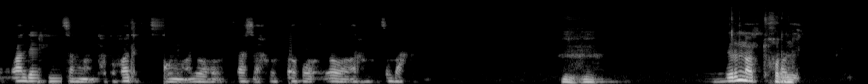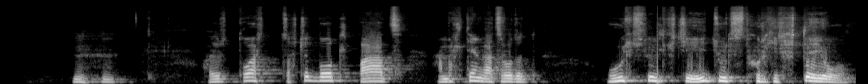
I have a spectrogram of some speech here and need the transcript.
Японд дээр хийсэн тодорхойлогдсон юу бас архивтай юу архивцсан баг. Аа. Ер нь бол чухал. Аа. Хоёрдугаарт зочид буудал бааз амралтын газруудад үйлчлүүлэгчийн эд зүйлсд хүрэх хэрэгтэй юу?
